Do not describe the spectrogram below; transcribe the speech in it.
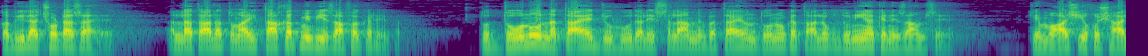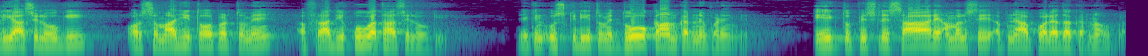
قبیلہ چھوٹا سا ہے۔ اللہ تعالیٰ تمہاری طاقت میں بھی اضافہ کرے گا۔ تو دونوں نتائج جو حود علیہ السلام نے بتائے، ان دونوں کا تعلق دنیا کے نظام سے ہے کہ معاشی خوشحالی حاصل ہوگی اور سماجی طور پر تمہیں افرادی قوت حاصل ہوگی۔ لیکن اس کے لیے تمہیں دو کام کرنے پڑیں گے۔ ایک تو پچھلے سارے عمل سے اپنے آپ کو علیحدہ کرنا ہوگا،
